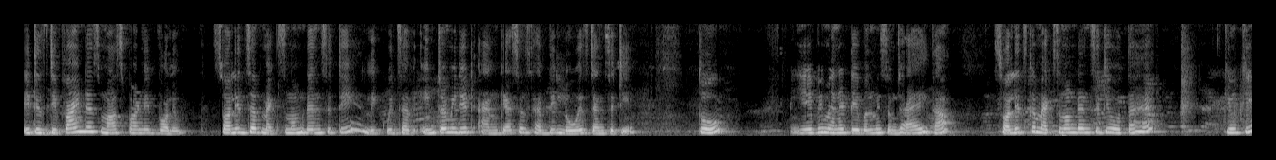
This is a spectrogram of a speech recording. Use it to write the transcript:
it is defined as mass per unit volume solids have maximum density liquids have intermediate and gases have the lowest density तो ये भी मैंने टेबल में समझाया ही था। सॉलिड्स का मैक्सिमम डेंसिटी होता है क्योंकि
